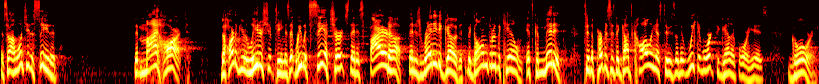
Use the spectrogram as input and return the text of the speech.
And so I want you to see that that my heart, the heart of your leadership team, is that we would see a church that is fired up, that is ready to go, that's been gone through the kiln, it's committed to the purposes that God's calling us to so that we can work together for His glory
